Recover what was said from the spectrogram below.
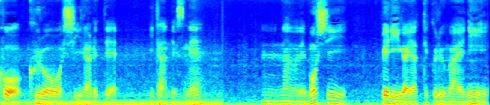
構苦労を強いられていたんですね、うん、なのでもしペリーがやってくる前に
